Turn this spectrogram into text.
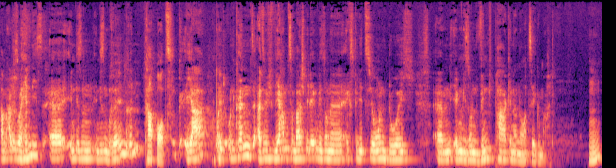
Haben alle so Handys äh, in, diesen, in diesen Brillen drin. Cardboards. Ja, okay. und, und können, also wir haben zum Beispiel irgendwie so eine Expedition durch ähm, irgendwie so einen Windpark in der Nordsee gemacht. Mhm.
